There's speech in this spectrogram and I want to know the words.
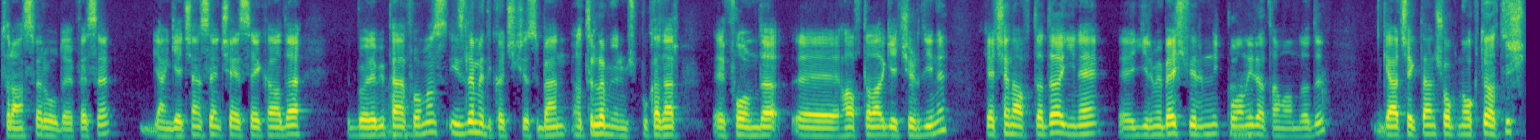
transfer oldu Efes'e. Yani geçen sene CSK'da böyle bir performans izlemedik açıkçası. Ben hatırlamıyorum hiç bu kadar e, formda e, haftalar geçirdiğini. Geçen haftada yine e, 25 verimlilik puanıyla tamamladı. Gerçekten çok nokta atış.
